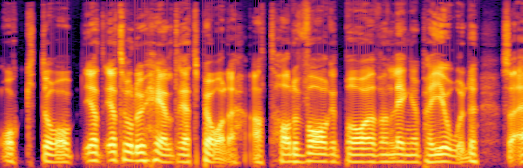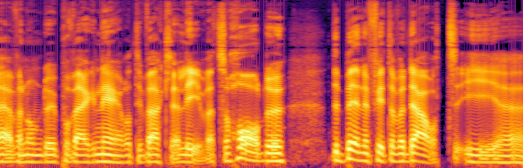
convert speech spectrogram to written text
och då, jag, jag tror du är helt rätt på det, att har det varit bra över en längre period, så även om du är på väg neråt i verkliga livet, så har du the benefit of a doubt i eh,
